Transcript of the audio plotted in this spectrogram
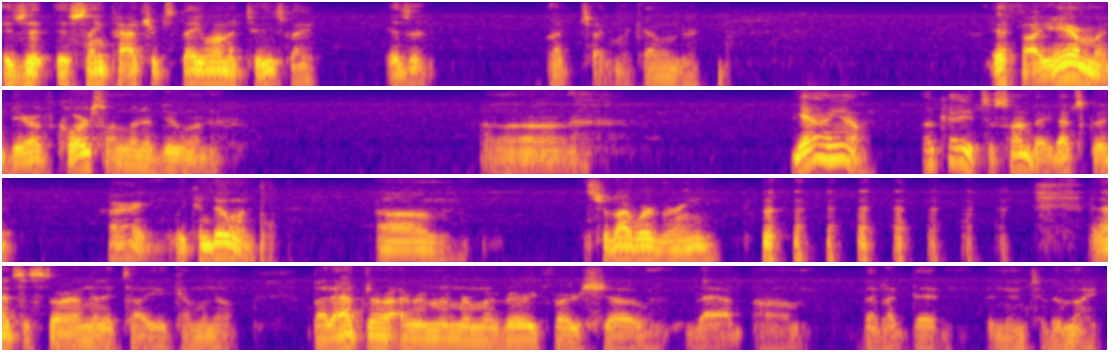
Is it is St. Patrick's Day on a Tuesday? Is it? I check my calendar. If I am, my dear, of course I'm going to do one. Uh, yeah. Okay, it's a Sunday. That's good. All right, we can do one. Um, should I wear green? and that's a story I'm going to tell you coming up. But after I remember my very first show that um, that I did in Into the Night,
